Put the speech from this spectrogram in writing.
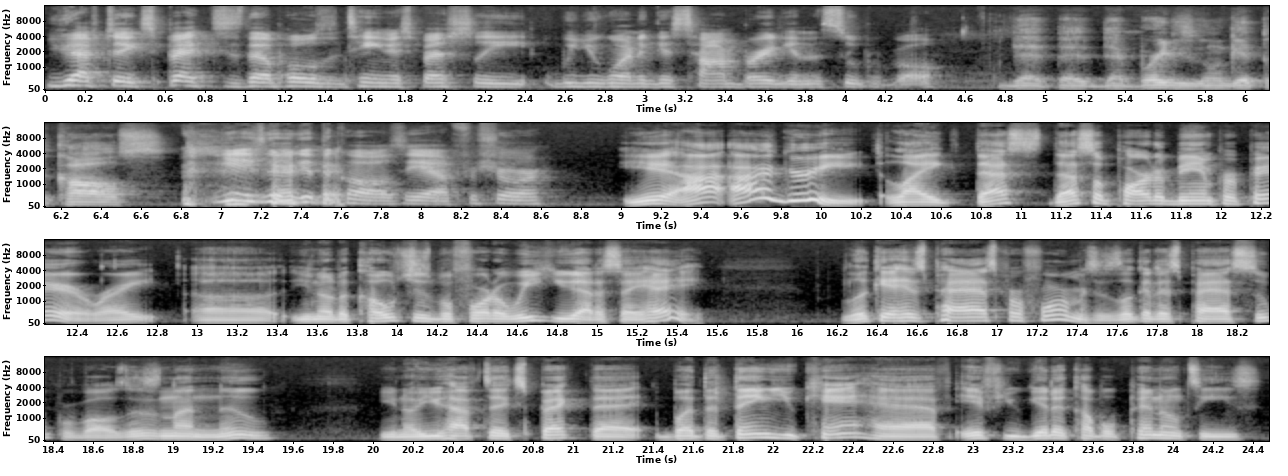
you have to expect as the opposing team, especially when you're going against Tom Brady in the Super Bowl. That that, that Brady's gonna get the calls. Yeah, he's gonna get the calls. Yeah, for sure. Yeah, I, I agree. Like that's that's a part of being prepared, right? Uh, you know, the coaches before the week, you got to say, hey, look at his past performances. Look at his past Super Bowls. This is nothing new. You know, you have to expect that. But the thing you can't have if you get a couple penalties,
